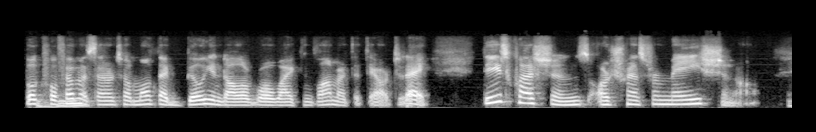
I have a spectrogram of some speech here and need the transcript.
book mm-hmm. fulfillment center to a multi billion dollar worldwide conglomerate that they are today. These questions are transformational. Mm-hmm.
